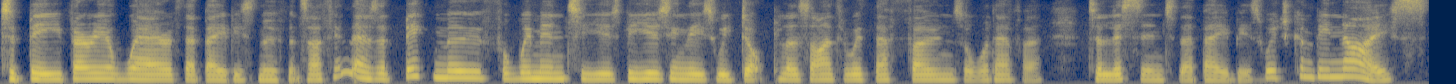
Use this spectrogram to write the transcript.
to be very aware of their baby's movements. I think there's a big move for women to use be using these wee Dopplers either with their phones or whatever to listen to their babies, which can be nice,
